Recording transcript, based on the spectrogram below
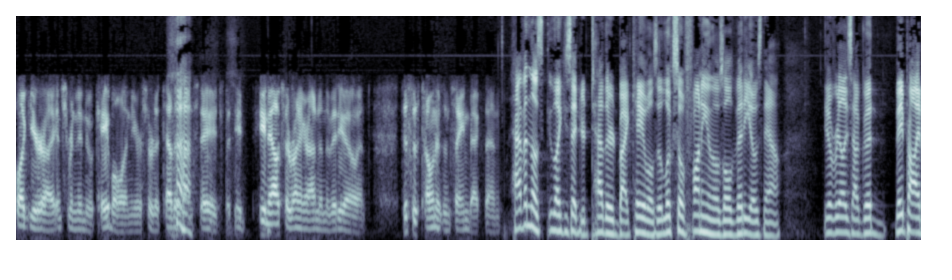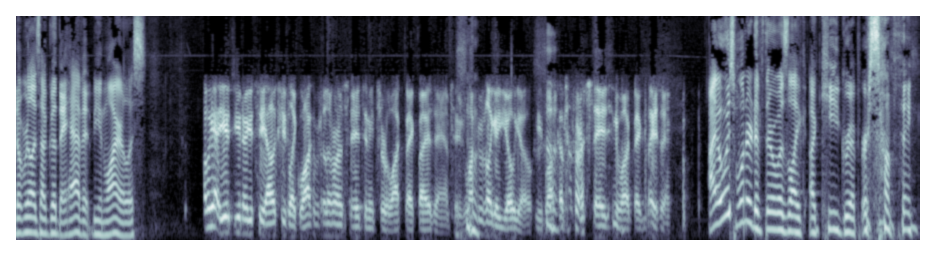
plug your uh, instrument into a cable, and you were sort of tethered on stage. But he, he and Alex are running around in the video, and just his tone is insane back then. Having those, like you said, you're tethered by cables. It looks so funny in those old videos now. You don't realize how good they probably don't realize how good they have it being wireless. Oh yeah, you you know you see Alex he'd like walk up to the front stage and he'd sort of walk back by his amps. He'd walk up like a yo-yo. He'd walk up to the front stage and he'd walk back by his amp. I always wondered if there was like a key grip or something.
